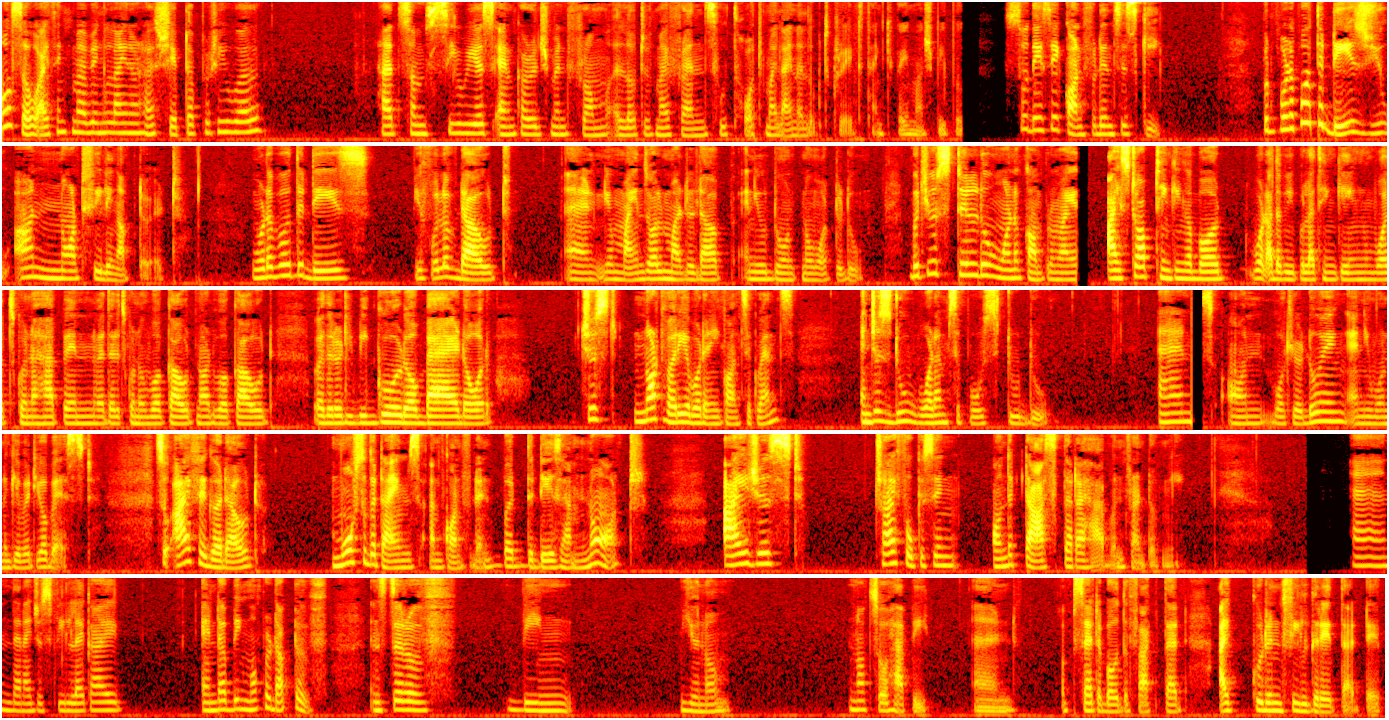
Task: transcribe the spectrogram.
Also, I think my wing liner has shaped up pretty well. Had some serious encouragement from a lot of my friends who thought my liner looked great. Thank you very much, people. So, they say confidence is key. But what about the days you are not feeling up to it? What about the days you're full of doubt and your mind's all muddled up and you don't know what to do? But you still don't want to compromise. I stopped thinking about what other people are thinking, what's going to happen, whether it's going to work out, not work out, whether it'll be good or bad, or just not worry about any consequence and just do what I'm supposed to do. And on what you're doing, and you want to give it your best. So I figured out most of the times I'm confident, but the days I'm not, I just try focusing on the task that I have in front of me and then I just feel like I end up being more productive instead of being, you know, not so happy and upset about the fact that I couldn't feel great that day.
